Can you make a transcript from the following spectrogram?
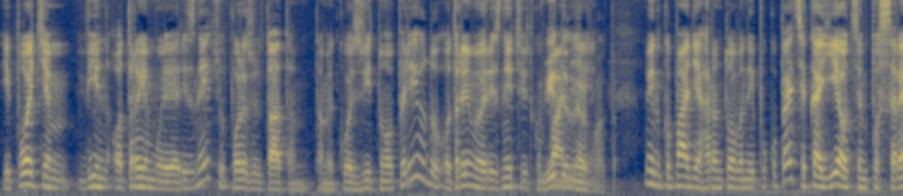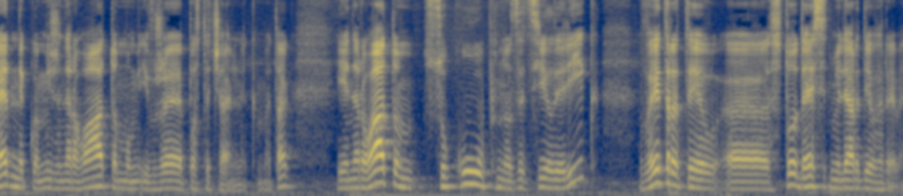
І потім він отримує різницю по результатам там якогось звітного періоду, отримує різницю від Від компанії. енергоатом. Він компанія гарантований покупець, яка є оцим посередником між енергоатомом і вже постачальниками. Так? І енергоатом сукупно за цілий рік витратив е, 110 мільярдів гривень.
